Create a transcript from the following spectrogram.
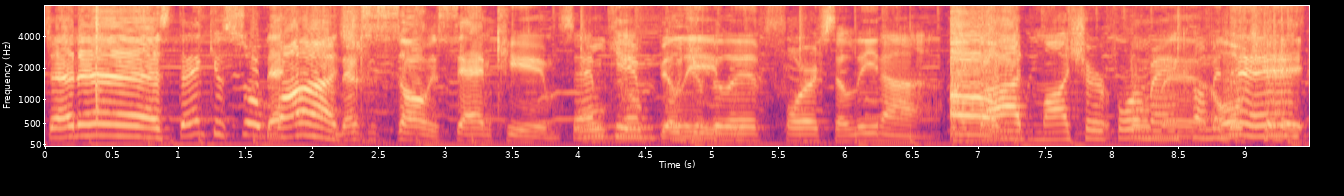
Janice, thank you so Ne- much. Next song is Sam Kim. Sam Would Kim, You would you believe for Selena? Um, God, Marsha Foreman coming okay. in.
